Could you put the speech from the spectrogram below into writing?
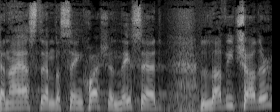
And I asked them the same question. They said, love each other,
